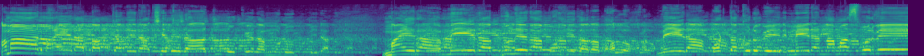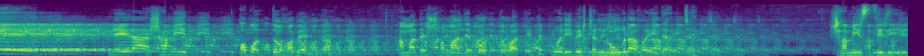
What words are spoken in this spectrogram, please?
আমার ভাইয়েরা, বাপজানেরা, ছেলেরা, যুবকেরা, মুরব্বীরা, মায়েরা, মেয়েরা, বোনেরা, মহিলারা ভালো মেয়েরা পর্দা করবে, মেয়েরা নামাজ পড়বে। মেয়েরা স্বামীর অবদ্ধ হবেন না। আমাদের সমাজে বর্তমান একটু পরিবেশটা নোংরা হয়ে যাচ্ছে। স্বামী, স্ত্রী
